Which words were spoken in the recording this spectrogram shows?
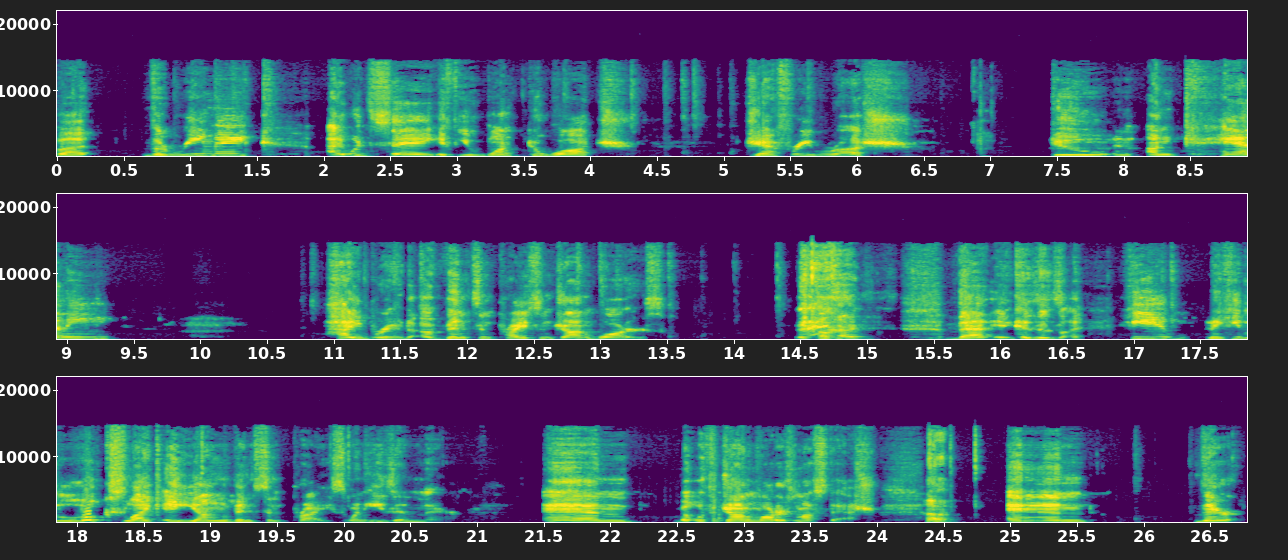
But the remake, I would say, if you want to watch Geoffrey Rush do an uncanny hybrid of Vincent Price and John Waters. Okay. That because it's he he looks like a young Vincent Price when he's in there, and but with the John Waters mustache, Huh. and they're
